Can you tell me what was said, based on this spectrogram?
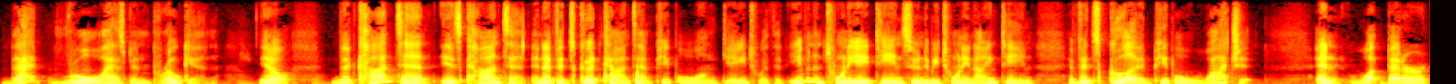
That rule has been broken. You know, the content is content. And if it's good content, people will engage with it. Even in 2018, soon to be 2019, if it's good, people will watch it. And what better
